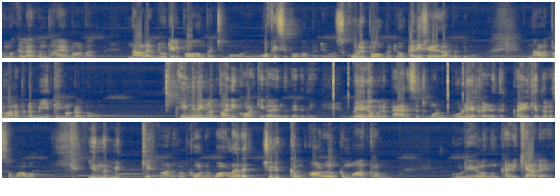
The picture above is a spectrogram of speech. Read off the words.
നമുക്കെല്ലാവർക്കും ഭയമാണ്. നാളെ ഡ്യൂട്ടിയിൽ പോകാൻ പറ്റുമോ? ഓഫീസിൽ പോകാൻ പറ്റുമോ? സ്കൂളിൽ പോകാൻ പറ്റുമോ? പരീക്ഷ എഴുതാൻ പറ്റുമോ? നാളെ പ്രധാനപ്പെട്ട മീറ്റിംഗ് ഉണ്ടല്ലോ. എങ്ങനെയെങ്കിലും പനി കുറയ്ക്കുക എന്ന് കരുതി വേഗം ഒരു പാരസെറ്റമോൾ ഗുളിക കഴുത്ത് കഴിക്കുന്ന ഒരു സ്വഭാവം ഇന്ന് മിക്ക ആളുകൾക്കും ഉണ്ട്. വളരെ ചുരുക്കം ആളുകൾക്ക് മാത്രം ഗുളികകളൊന്നും കഴിക്കാതെ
